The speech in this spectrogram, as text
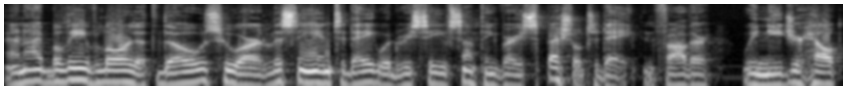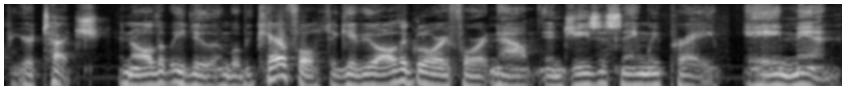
And I believe, Lord, that those who are listening in today would receive something very special today. And Father, we need your help, your touch in all that we do, and we'll be careful to give you all the glory for it now. In Jesus' name we pray. Amen.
